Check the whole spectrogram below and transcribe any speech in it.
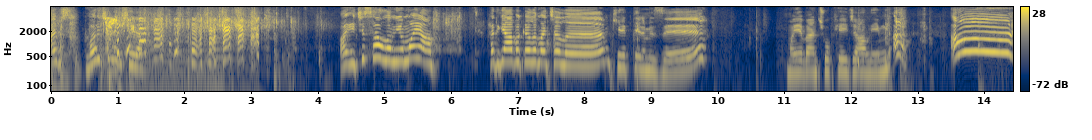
Ay bu var içinde bir şeyler. Ay içi sallanıyor Maya. Hadi gel bakalım açalım kilitlerimizi. Maya ben çok heyecanlıyım. Ah! Ah!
